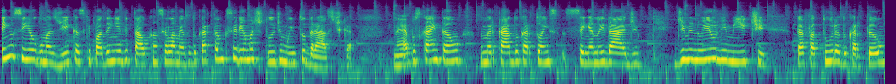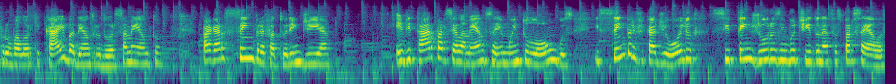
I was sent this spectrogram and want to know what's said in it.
Tenho sim algumas dicas que podem evitar o cancelamento do cartão, que seria uma atitude muito drástica. Né? Buscar então no mercado cartões sem anuidade, diminuir o limite da fatura do cartão para um valor que caiba dentro do orçamento, pagar sempre a fatura em dia, evitar parcelamentos aí muito longos e sempre ficar de olho se tem juros embutido nessas parcelas.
